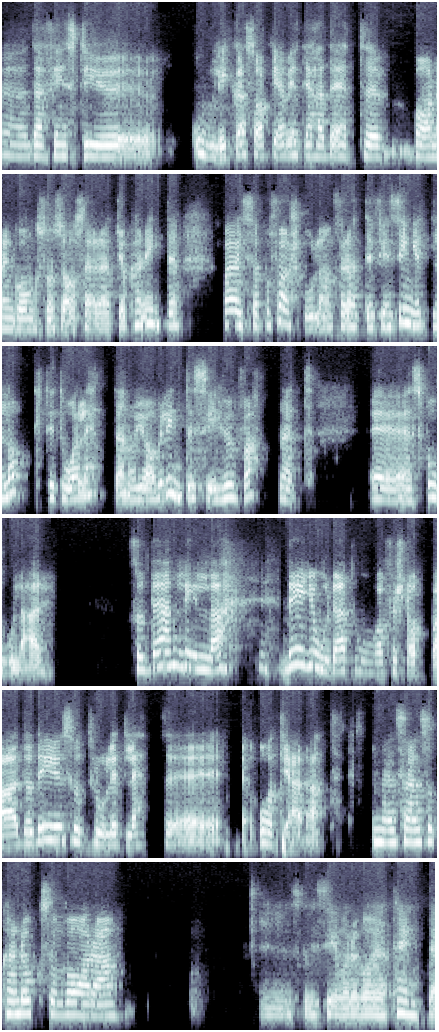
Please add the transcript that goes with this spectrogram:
Eh, där finns det ju olika saker. Jag vet jag hade ett barn en gång som sa så här att jag kan inte bajsa på förskolan för att det finns inget lock till toaletten och jag vill inte se hur vattnet eh, spolar. Så den lilla, det gjorde att hon var förstoppad och det är ju så otroligt lätt eh, åtgärdat. Men sen så kan det också vara, Eh, ska vi se vad det var jag tänkte,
